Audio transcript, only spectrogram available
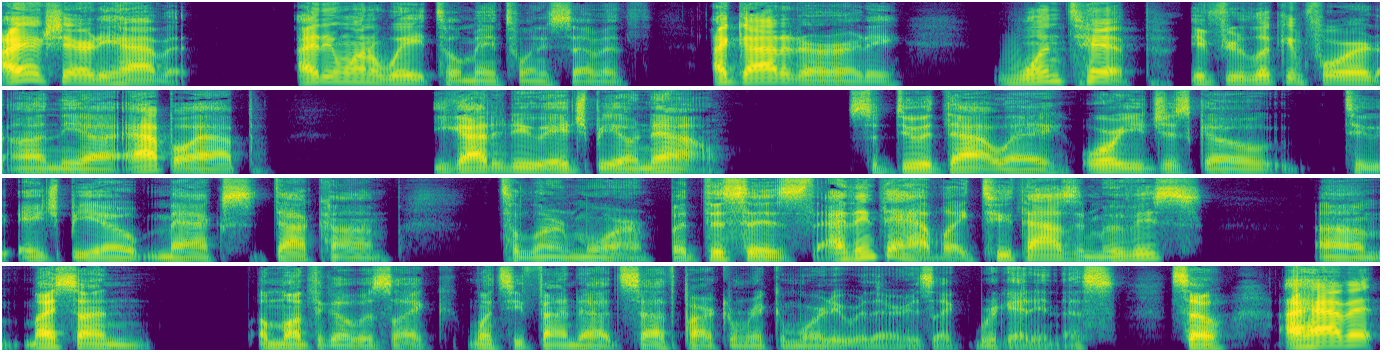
I actually already have it. I didn't want to wait till May 27th. I got it already. One tip if you're looking for it on the uh, Apple app, you got to do HBO Now. So do it that way, or you just go to HBOMax.com to learn more. But this is, I think they have like 2,000 movies. Um, my son a month ago was like, once he found out South Park and Rick and Morty were there, he's like, we're getting this. So I have it.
